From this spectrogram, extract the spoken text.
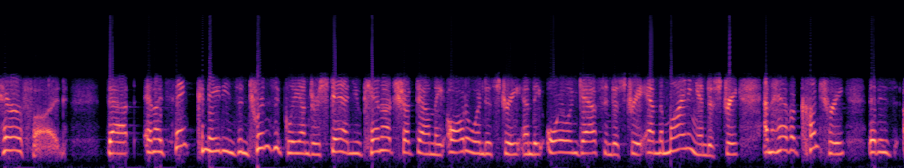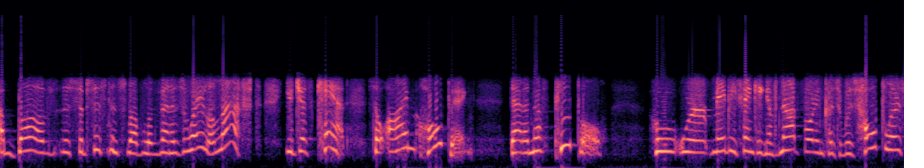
terrified that, and I think Canadians intrinsically understand you cannot shut down the auto industry and the oil and gas industry and the mining industry and have a country that is above the subsistence level of Venezuela left. You just can't. So I'm hoping that enough people who were maybe thinking of not voting because it was hopeless,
